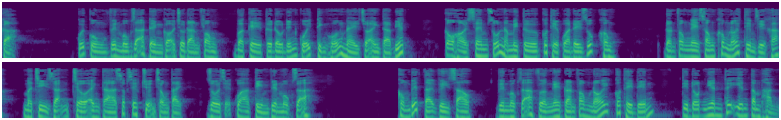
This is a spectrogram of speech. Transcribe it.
cả. Cuối cùng viên mục giã đành gọi cho đàn phong và kể từ đầu đến cuối tình huống này cho anh ta biết. Cậu hỏi xem số 54 có thể qua đây giúp không? Đoàn phong nghe xong không nói thêm gì khác, mà chỉ dặn chờ anh ta sắp xếp chuyện trong tay, rồi sẽ qua tìm viên mục giã. Không biết tại vì sao, viên mục giã vừa nghe đoàn phong nói có thể đến, thì đột nhiên thấy yên tâm hẳn.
